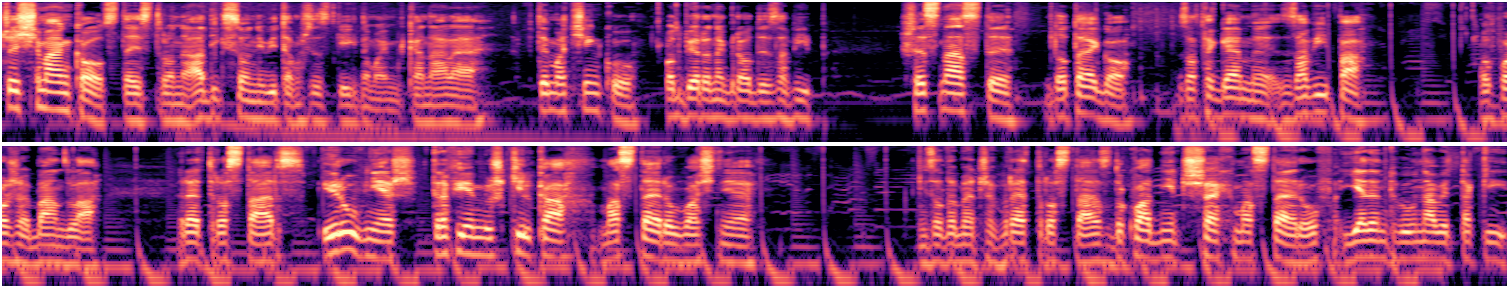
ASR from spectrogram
Cześć siemanko, z tej strony Adixon i witam wszystkich na moim kanale. W tym odcinku odbiorę nagrody za VIP 16, do tego za te gemy za VIPa otworzę bundla Retro Stars i również trafiłem już kilka masterów właśnie za te mecze w Retro Stars, dokładnie trzech masterów. Jeden to był nawet taki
